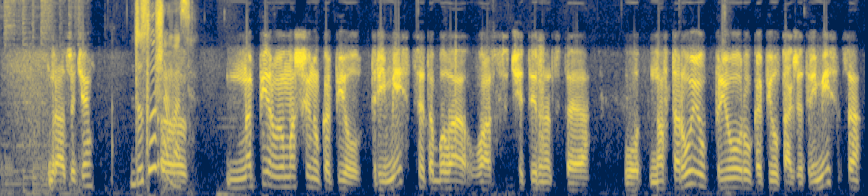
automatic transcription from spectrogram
Здравствуйте. Да, слушаем Э, вас. На первую машину копил три месяца, это была ВАЗ 14 вот. На вторую Приору копил также три месяца,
